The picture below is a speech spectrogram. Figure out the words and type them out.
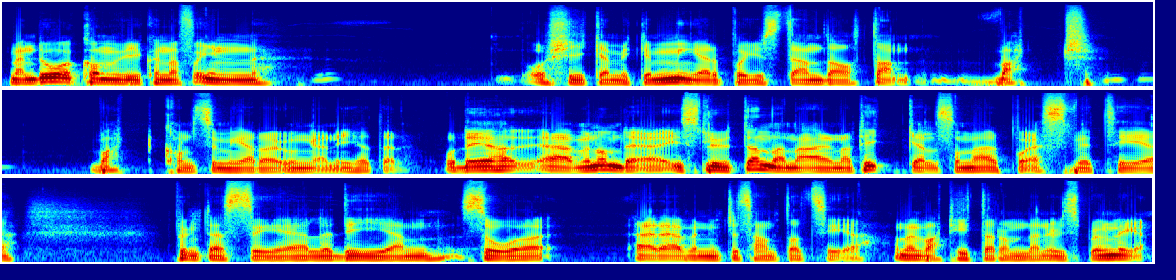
Men då kommer vi kunna få in och kika mycket mer på just den datan. Vart, vart konsumerar unga nyheter? Och det, även om det är, i slutändan är en artikel som är på svt.se eller DN, så är det även intressant att se men vart hittar de den ursprungligen.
